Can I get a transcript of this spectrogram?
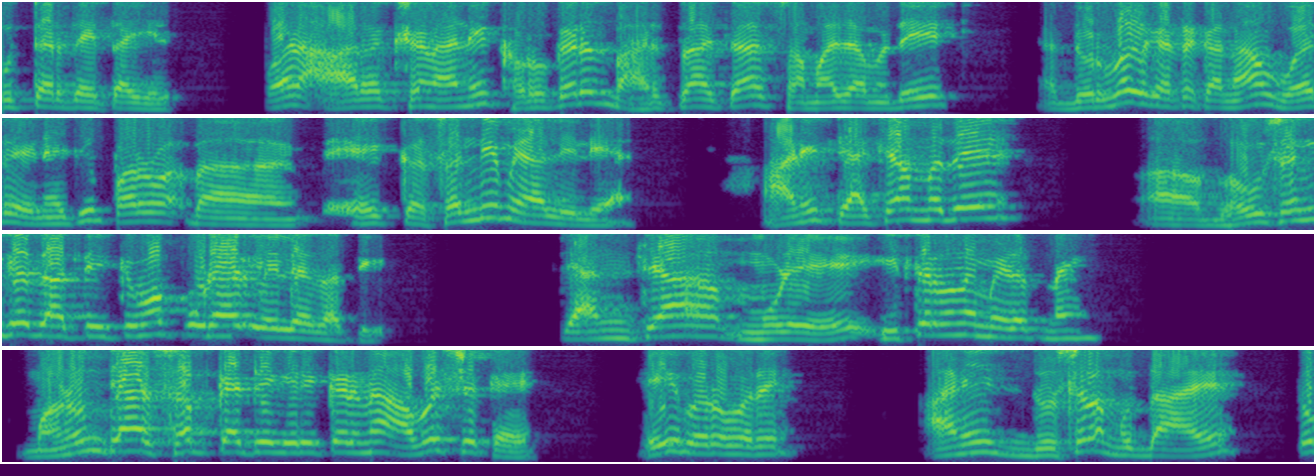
उत्तर देता येईल. पण आरक्षणाने खरोखरच भारताच्या समाजामध्ये दुर्बल घटकांना वर येण्याची परवा एक संधी मिळालेली आहे. आणि त्याच्यामध्ये बहुसंख्य जाती किंवा पुढारलेल्या जाती त्यांच्यामुळे इतरांना मिळत नाही. म्हणून त्या सब कॅटेगरी करणं आवश्यक आहे. हेही बरोबर आहे. आणि दुसरा मुद्दा आहे तो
